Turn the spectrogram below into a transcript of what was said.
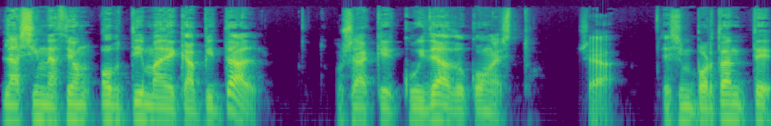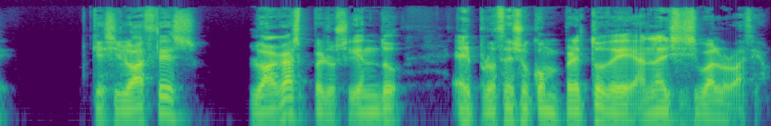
la asignación óptima de capital. O sea que cuidado con esto. O sea, es importante que si lo haces, lo hagas, pero siguiendo el proceso completo de análisis y valoración.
